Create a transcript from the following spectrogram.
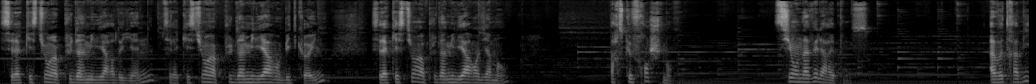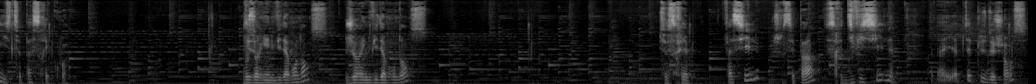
C'est la question à plus d'un milliard de yens, c'est la question à plus d'un milliard en bitcoin, c'est la question à plus d'un milliard en diamants. Parce que franchement, si on avait la réponse, à votre avis, il se passerait quoi? Vous auriez une vie d'abondance? J'aurais une vie d'abondance? Ce serait facile? Je ne sais pas. Ce serait difficile? Il y a peut-être plus de chances.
